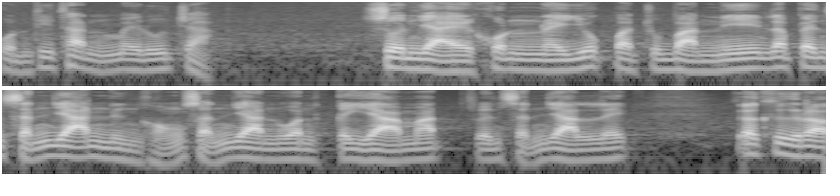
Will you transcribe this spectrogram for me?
คนที่ท่านไม่รู้จัก ส่วนใหญ่คนในยุคปัจจุบันนี้ และเป็นสัญญาณหนึ่งของสัญญาณวันกิยามัตเป็นสัญญาณเล็ก ก็คือเรา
